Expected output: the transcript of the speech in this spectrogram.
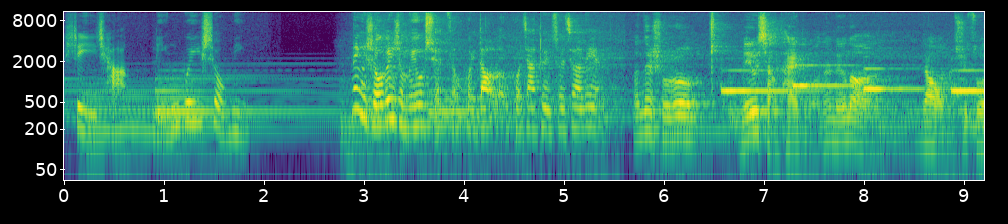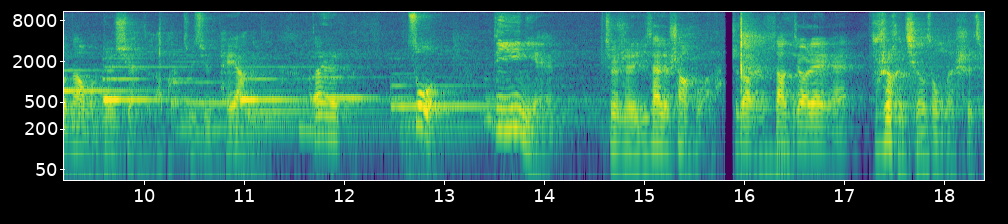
是一场临危受命。那个时候为什么又选择回到了国家队做教练？那那时候没有想太多，那领导让我们去做，那我们就选择吧，就去培养。但是做第一年，就是一下就上火了，知道当教练员不是很轻松的事情。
